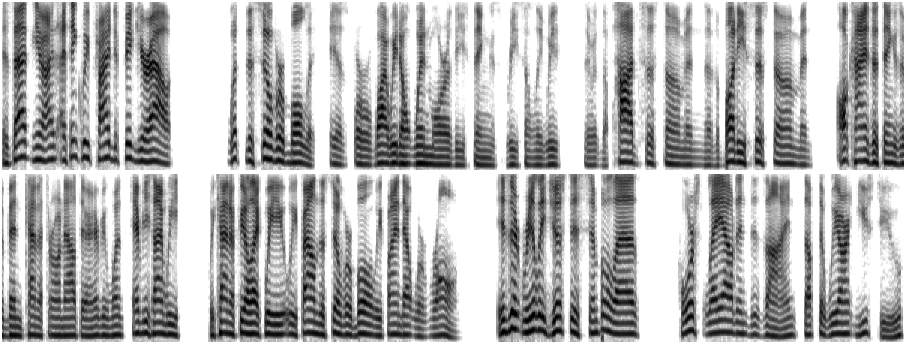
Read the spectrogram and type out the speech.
Is that you know I, I think we've tried to figure out what the silver bullet is for why we don't win more of these things recently. We there was the pod system and the, the buddy system and all kinds of things have been kind of thrown out there. And everyone every time we we kind of feel like we we found the silver bullet, we find out we're wrong. Is it really just as simple as course layout and design, stuff that we aren't used to,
